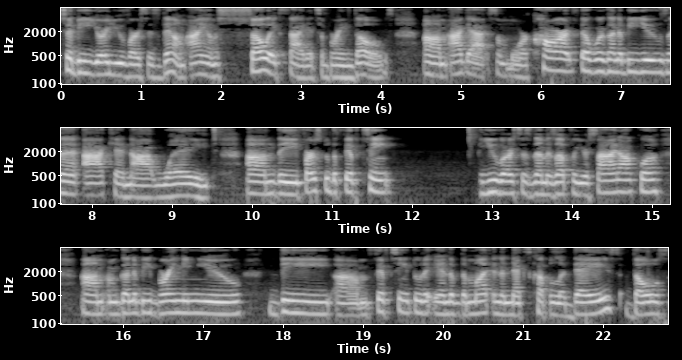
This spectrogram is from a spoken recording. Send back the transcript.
to be your you versus them. I am so excited to bring those. Um, I got some more cards that we're going to be using. I cannot wait. Um, the first through the 15th you versus them is up for your sign aqua um, i'm going to be bringing you the um, 15th through the end of the month in the next couple of days. Those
